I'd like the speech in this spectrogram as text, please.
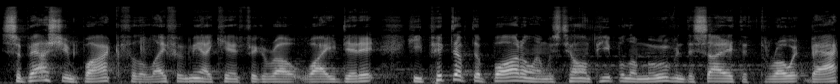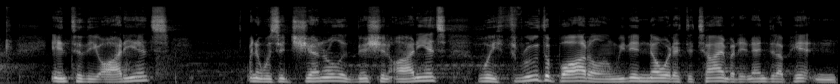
Sebastian Bach, for the life of me, I can't figure out why he did it. He picked up the bottle and was telling people to move and decided to throw it back into the audience. And it was a general admission audience. We threw the bottle, and we didn't know it at the time, but it ended up hitting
